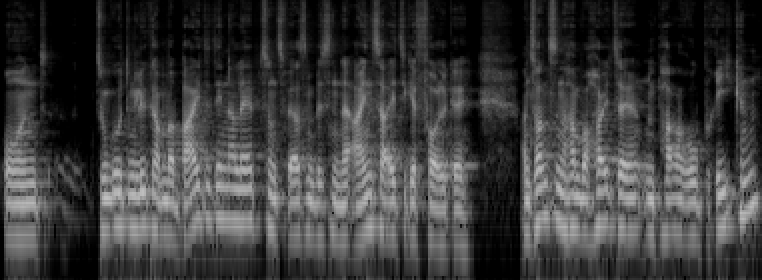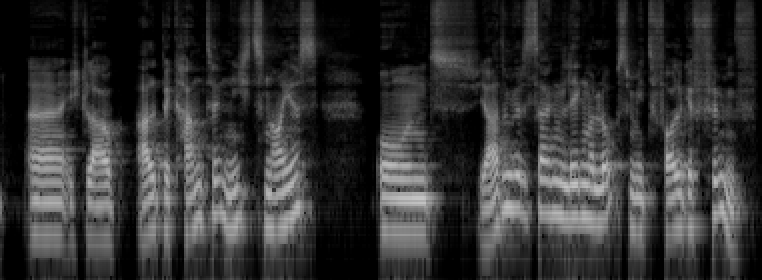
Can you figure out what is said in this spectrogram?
Und zum guten Glück haben wir beide den erlebt, sonst wäre es ein bisschen eine einseitige Folge. Ansonsten haben wir heute ein paar Rubriken. Äh, ich glaube, allbekannte, nichts Neues. Und ja, dann würde ich sagen, legen wir los mit Folge 5.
